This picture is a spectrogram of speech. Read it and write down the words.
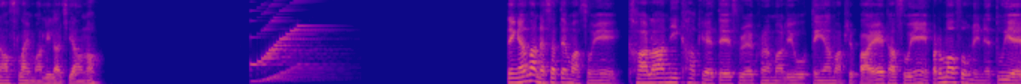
နောက် slide မှာလေ့လာကြည့်အောင်နော်။သင်ခန်းစာ27မှာဆိုရင်ခါရာနီခါခက်တဲဆိုတဲ့ grammar လေးကိုသင်ရမှာဖြစ်ပါတယ်။ဒါဆိုရင်ပထမဆုံးအနေနဲ့သူ့ရဲ့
